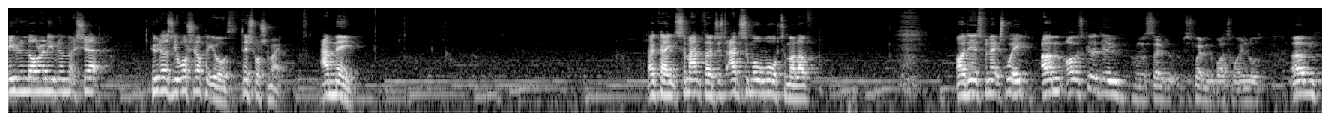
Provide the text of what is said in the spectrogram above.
Evening, Lauren. Evening, Shep. Who does your washing up at yours? Dishwasher, mate. And me. Okay, Samantha, just add some more water, my love. Ideas for next week. Um, I was going to do. I'm to say, just waving goodbye to my in-laws. Um,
